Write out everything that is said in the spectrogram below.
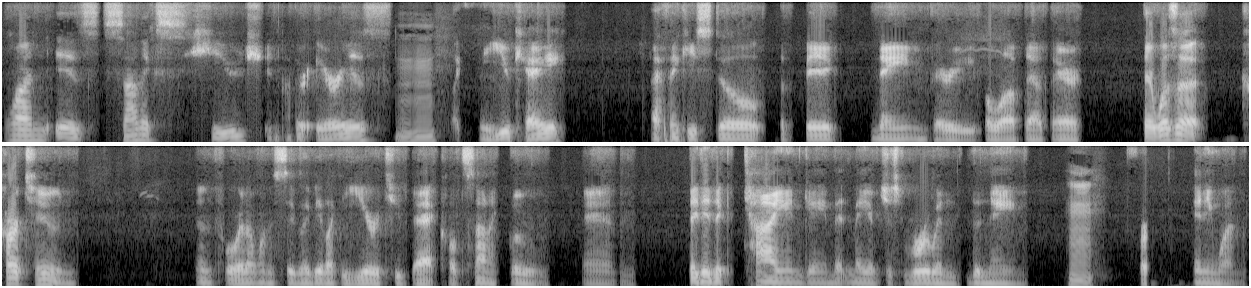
One is Sonic's huge in other areas, mm-hmm. like in the UK. I think he's still a big name, very beloved out there. There was a cartoon and for it, I want to say maybe like a year or two back called Sonic Boom, and they did a tie-in game that may have just ruined the name hmm. for anyone.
